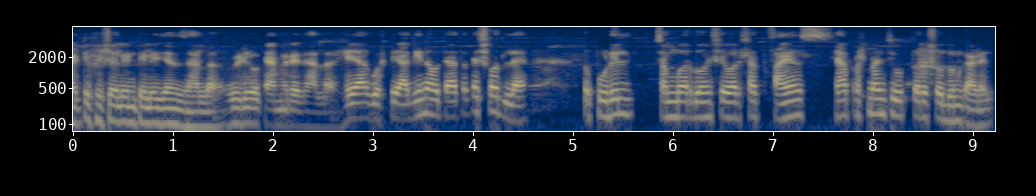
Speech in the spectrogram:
आर्टिफिशियल इंटेलिजन्स झालं व्हिडिओ कॅमेरे झालं हे या गोष्टी आधी नव्हत्या आता ते शोधल्या. तर पुढील शंभर दोनशे वर्षात सायन्स ह्या प्रश्नांची उत्तरं शोधून काढेल.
